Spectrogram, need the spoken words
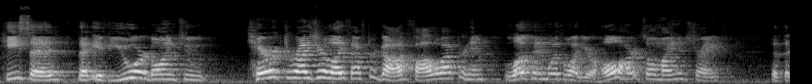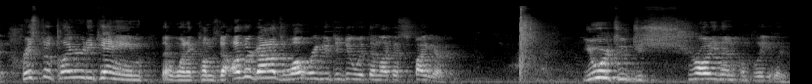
He said that if you are going to characterize your life after God, follow after Him, love Him with what? Your whole heart, soul, mind, and strength, that the crystal clarity came that when it comes to other gods, what were you to do with them like a spider? You were to destroy them completely.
